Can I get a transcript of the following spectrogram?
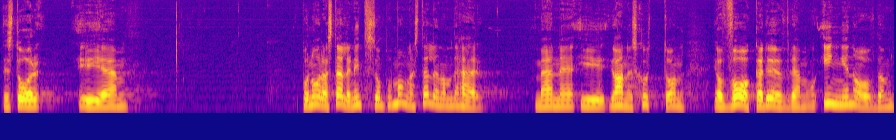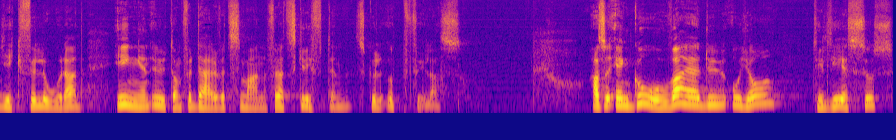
Det står i, eh, på några ställen, inte så på många ställen om det här, men eh, i Johannes 17 jag vakade över dem och ingen av dem gick förlorad, ingen utom fördärvets man för att skriften skulle uppfyllas. Alltså en gåva är du och jag till Jesus.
